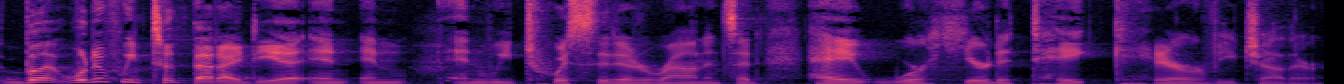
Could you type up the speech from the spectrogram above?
but what if we took that idea and and and we twisted it around and said, "Hey, we're here to take care of each other."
